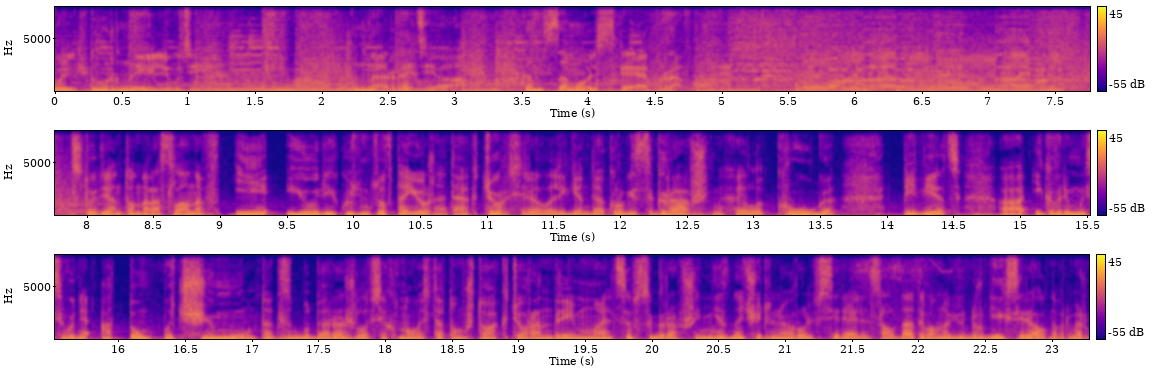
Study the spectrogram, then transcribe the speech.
Культурные люди. На радио «Комсомольская правда». В студии Антон Арасланов и Юрий Кузнецов-Таежный. Это актер сериала «Легенды о круге», сыгравший Михаила Круга, певец. А, и говорим мы сегодня о том, почему так взбудоражила всех новость о том, что актер Андрей Мальцев, сыгравший незначительную роль в сериале «Солдаты», во многих других сериалах, например,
